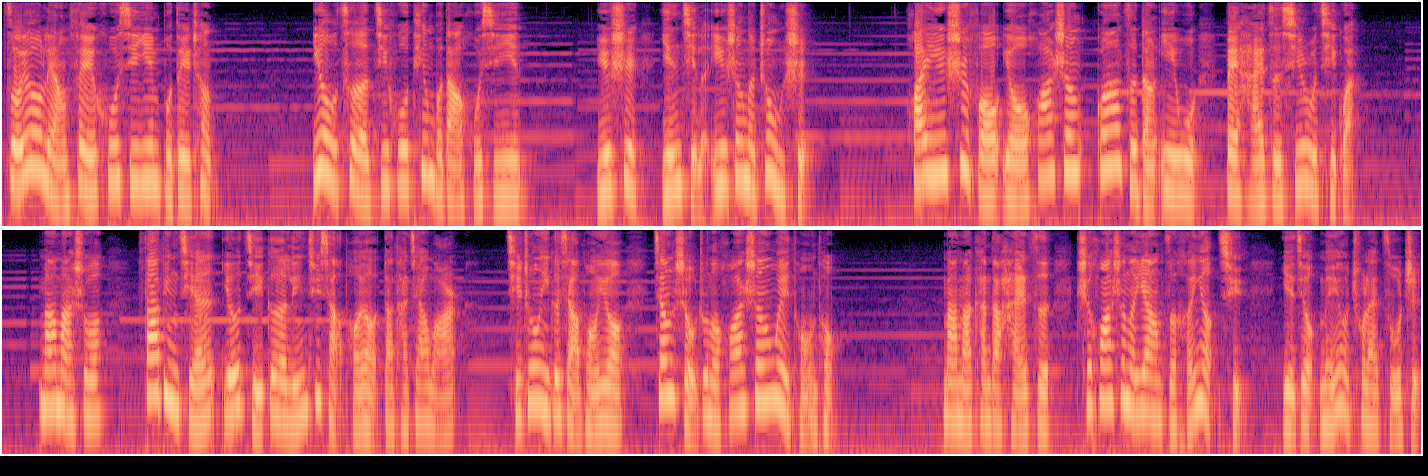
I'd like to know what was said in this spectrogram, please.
左右两肺呼吸音不对称，右侧几乎听不到呼吸音，于是引起了医生的重视。怀疑是否有花生、瓜子等异物被孩子吸入气管。妈妈说，发病前有几个邻居小朋友到他家玩，其中一个小朋友将手中的花生喂彤彤。妈妈看到孩子吃花生的样子很有趣，也就没有出来阻止。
